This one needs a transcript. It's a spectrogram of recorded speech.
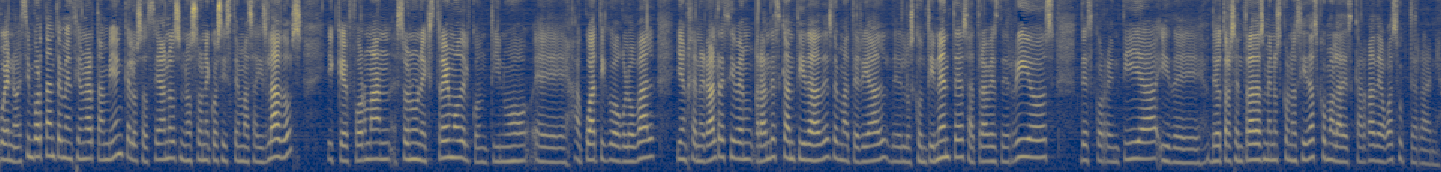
Bueno, es importante mencionar también que los océanos no son ecosistemas aislados y que forman, son un extremo del continuo eh, acuático global y en general reciben grandes cantidades de material de los continentes a través de ríos, de escorrentía y de, de otras entradas menos conocidas como la descarga de agua subterránea.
